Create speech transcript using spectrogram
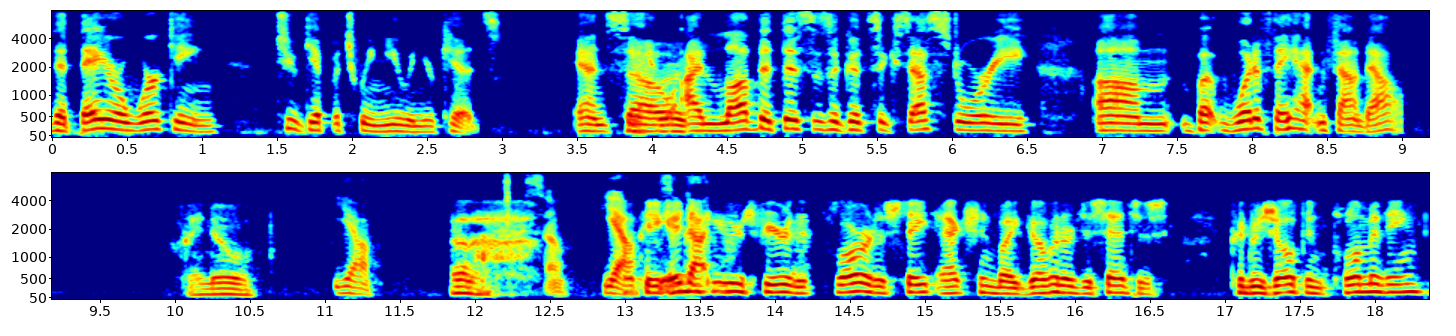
that they are working to get between you and your kids. And so right. I love that this is a good success story. Um, but what if they hadn't found out? I know. Yeah. Ugh. So yeah. Okay, you've got- educators fear that Florida state action by Governor DeSantis could result in plummeting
